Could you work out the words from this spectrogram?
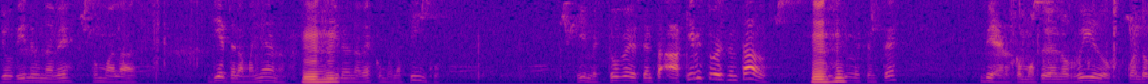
yo vine una vez como a las 10 de la mañana. Vine una vez como a las 5. Y me estuve sentado. Aquí me estuve sentado. Ujú. Aquí me senté. Viera cómo se ven los ruidos. Cuando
